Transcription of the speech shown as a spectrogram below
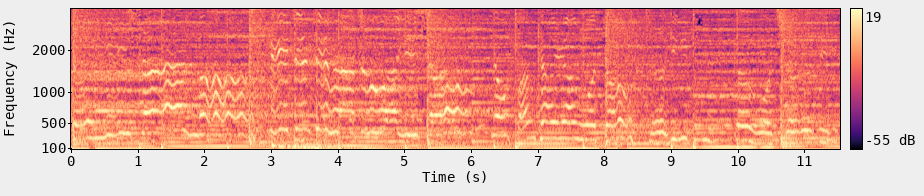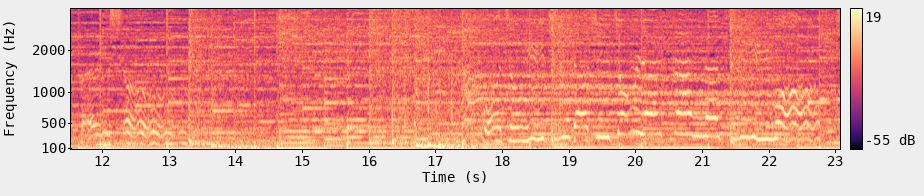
等你什么？你紧紧拉住我衣袖，又放开让我走，这一次跟我彻底分手。终于知道曲终人散的寂寞，只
